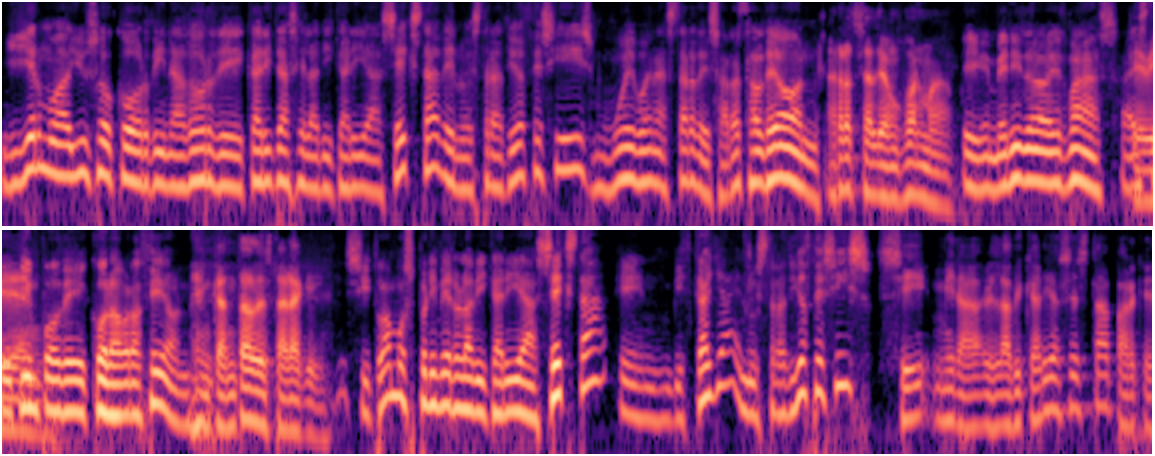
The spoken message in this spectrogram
Guillermo Ayuso, coordinador de Cáritas en la Vicaría Sexta de nuestra diócesis. Muy buenas tardes, Arrachaldeón. Arrachaldeón, Juanma. Y bienvenido una vez más a este tiempo de colaboración. Encantado de estar aquí. Situamos primero la Vicaría Sexta en Vizcaya, en nuestra diócesis. Sí, mira, la Vicaría Sexta, para que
